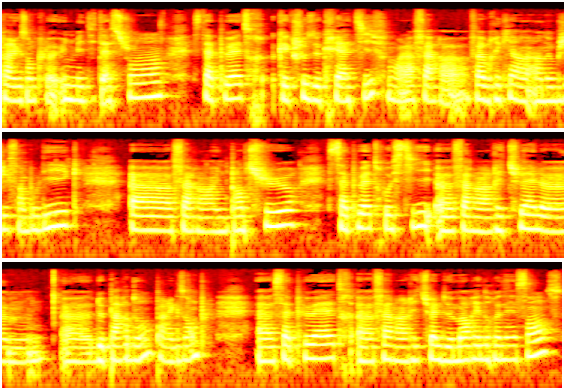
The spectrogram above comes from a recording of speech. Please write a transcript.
par exemple, une méditation. Ça peut être quelque chose de créatif, voilà, faire fabriquer un, objet symbolique, euh, faire une peinture, ça peut être aussi euh, faire un rituel euh, de pardon par exemple, ça peut être faire un rituel de mort et de renaissance.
